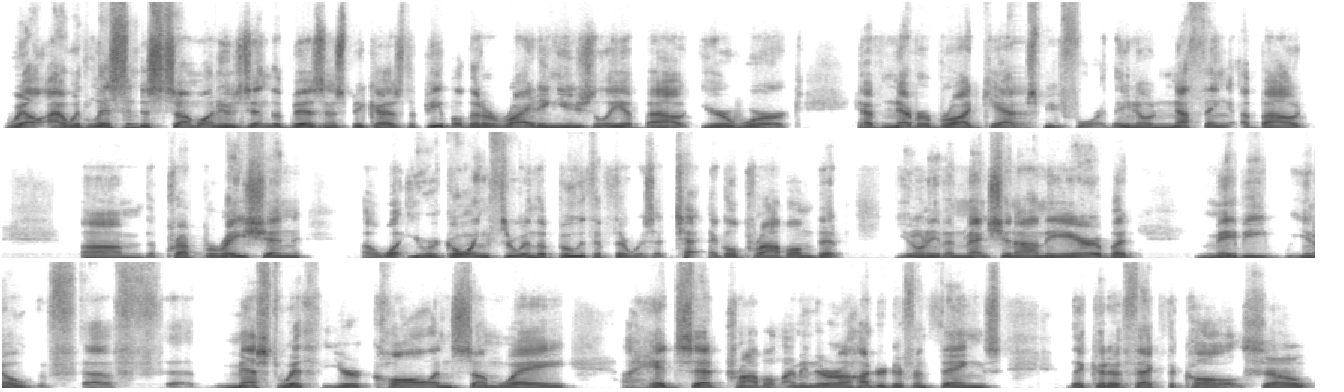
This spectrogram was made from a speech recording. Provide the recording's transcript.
Well, I would listen to someone who's in the business because the people that are writing usually about your work have never broadcast before. They know nothing about um, the preparation, uh, what you were going through in the booth, if there was a technical problem that you don't even mention on the air, but maybe you know f- uh, f- uh, messed with your call in some way, a headset problem. I mean, there are a hundred different things that could affect the call. So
